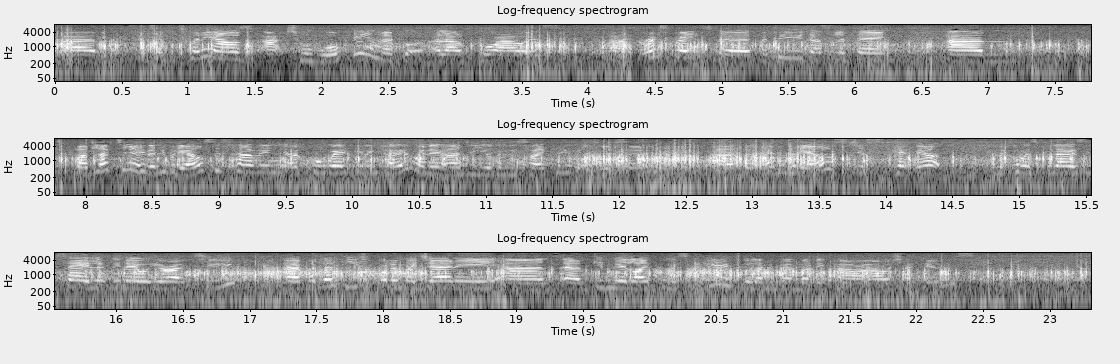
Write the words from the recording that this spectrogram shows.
Um, so it's 20 hours of actual walking and I've got allowed 4 hours uh, for rest breaks, for, for food, that sort of thing. Um, but I'd love to know if anybody else is having a cool way of getting home. I know Andy you're going to be cycling, which is awesome. Um, but anybody else, just hit me up in the comments below as I say, let me know what you're up to. Um, I'd love for you to follow my journey and um, give me a like on this video if you're liking my Monday Power Hour check-ins.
